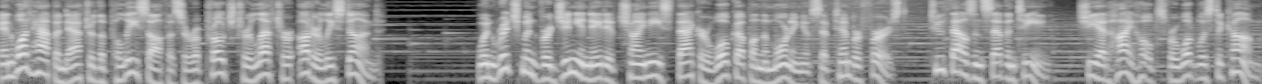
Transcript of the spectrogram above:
And what happened after the police officer approached her left her utterly stunned. When Richmond, Virginia native Chy-Niece Thacker woke up on the morning of September 1, 2017, she had high hopes for what was to come.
